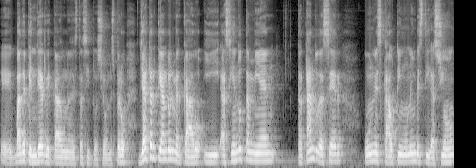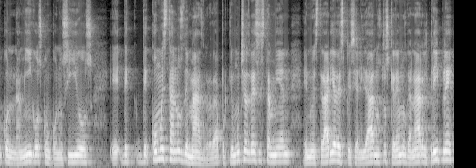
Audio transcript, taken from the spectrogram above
Eh, va a depender de cada una de estas situaciones, pero ya tanteando el mercado y haciendo también, tratando de hacer un scouting, una investigación con amigos, con conocidos, eh, de, cómo están los demás, ¿verdad? Porque muchas veces también en nuestra área de especialidad nosotros queremos ganar el triple,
